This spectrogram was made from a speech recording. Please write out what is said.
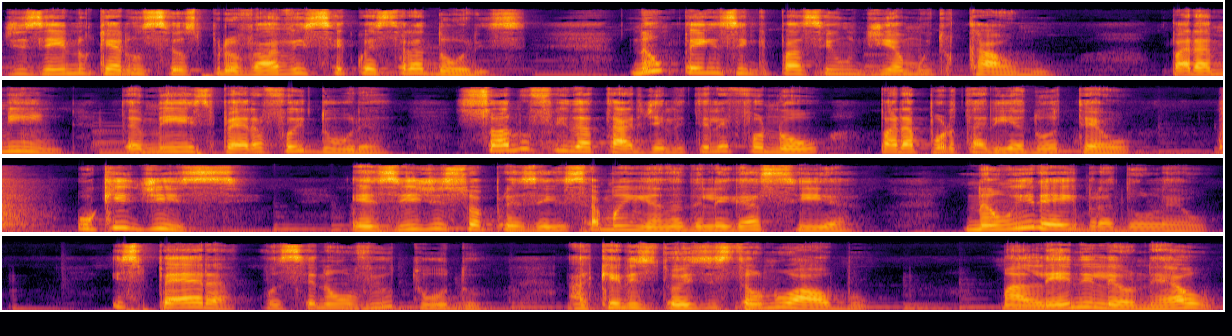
dizendo que eram seus prováveis sequestradores. Não pensem que passei um dia muito calmo. Para mim, também a espera foi dura. Só no fim da tarde ele telefonou para a portaria do hotel. O que disse? Exige sua presença amanhã na delegacia. Não irei, bradou Léo. Espera, você não ouviu tudo. Aqueles dois estão no álbum. Malene e Leonel?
